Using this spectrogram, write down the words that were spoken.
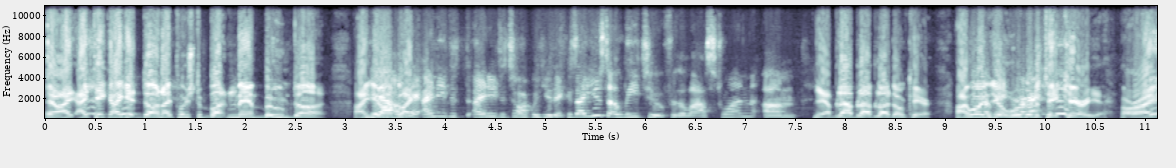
You know, I, I think I get done. I push the button, man, boom, done. I, yeah, you know, okay. Like, I need to I need to talk with you then because I used Alitu for the last one. Um, yeah, blah blah blah. Don't care. I'm going okay, we're going to take care of you. All right.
